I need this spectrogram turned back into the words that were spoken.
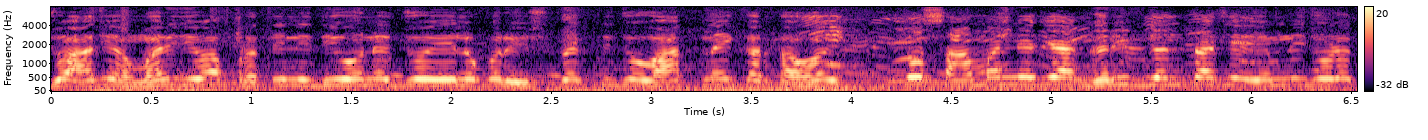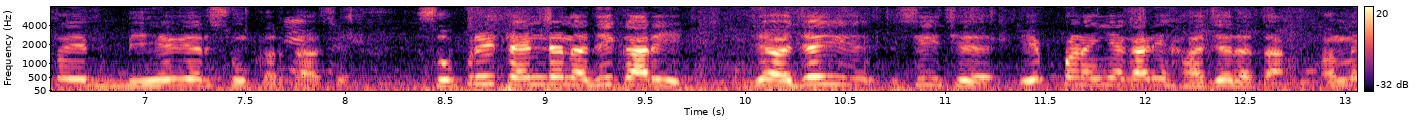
જો આજે અમારી જેવા પ્રતિનિધિઓને જો એ લોકો રિસ્પેક્ટથી જો વાત નહીં કરતા હોય, તો સામાન્ય જે આ ગરીબ જનતા છે, એમની જોડે તો એ બિહેવિયર શું કરતા હશે? સુપ્રિન્ટેન્ડન્ટ અધિકારી જે અજયસિંહ છે, એ પણ અહીંયા ગાડી હાજર હતા. અમે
